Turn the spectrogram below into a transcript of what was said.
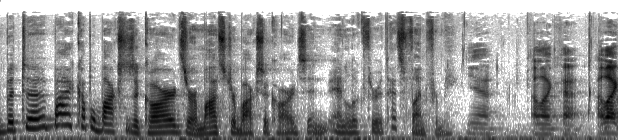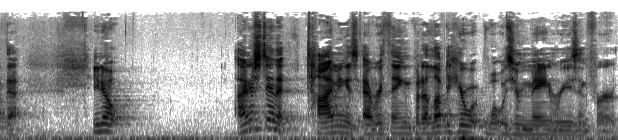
but uh, buy a couple boxes of cards or a monster box of cards and, and look through it. That's fun for me. Yeah, I like that. I like that. You know, I understand that timing is everything, but I'd love to hear what, what was your main reason for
